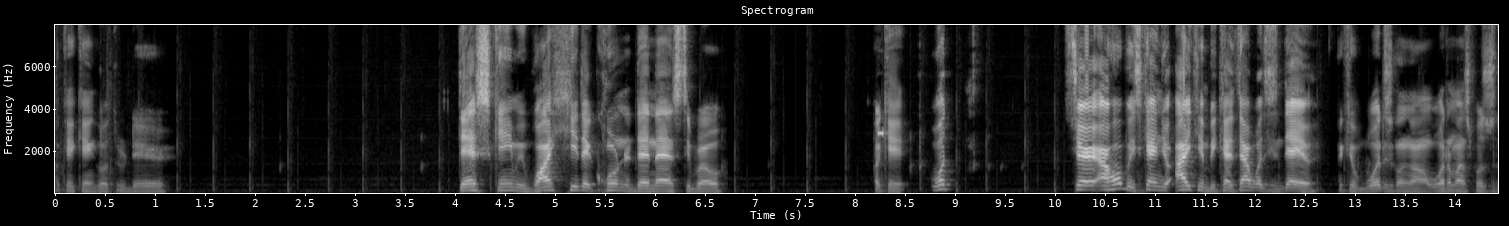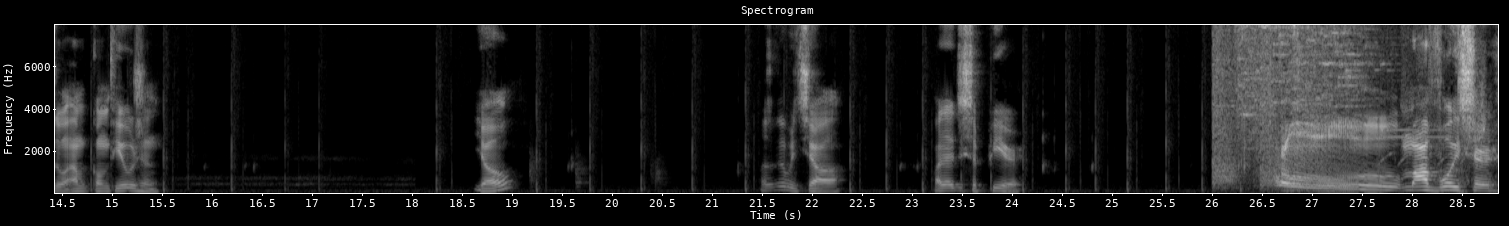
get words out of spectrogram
Okay, can't go through there. That scared me. Why hit a corner that nasty, bro? Okay, what? Sir, I hope he scanned your icon because that wasn't there. Okay, what is going on? What am I supposed to do? I'm confusion. Yo? What's good with y'all? Why did I disappear? Oh, my voicer.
